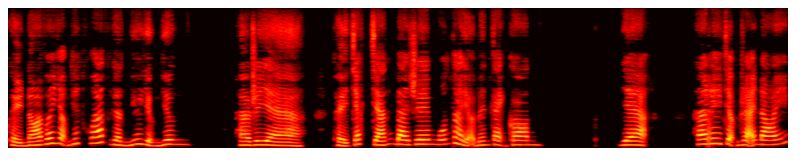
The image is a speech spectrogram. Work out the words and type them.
Thầy nói với giọng dứt khoát gần như giận dưng. Harry à, thầy chắc chắn ba James muốn thầy ở bên cạnh con. Dạ, Harry chậm rãi nói.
